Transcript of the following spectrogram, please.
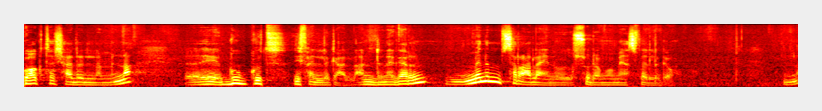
ጓጉተሽ አይደለም እና ይሄ ጉጉት ይፈልጋል አንድ ነገርን ምንም ስራ ላይ ነው እሱ ደግሞ የሚያስፈልገው። እና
